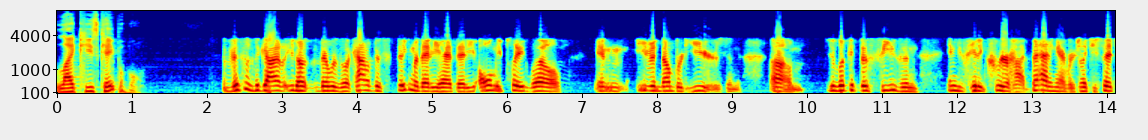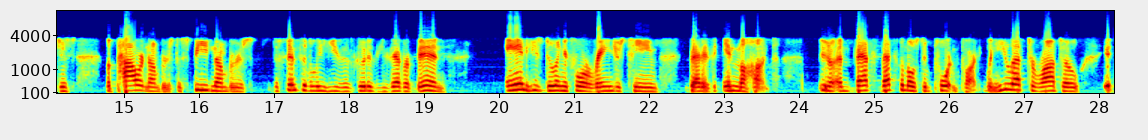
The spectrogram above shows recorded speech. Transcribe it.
like he's capable. This is the guy, you know, there was a kind of this stigma that he had that he only played well in even numbered years. And um, you look at this season, and he's hitting career high batting average. Like you said, just the power numbers, the speed numbers. Defensively, he's as good as he's ever been, and he's doing it for a Rangers team that is in the hunt. You know, and that's that's the most important part. When he left Toronto, it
